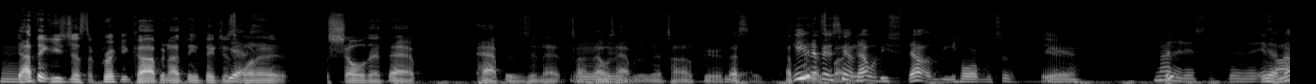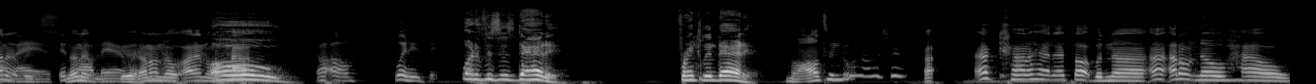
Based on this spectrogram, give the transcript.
Hmm. I think he's just a crooked cop, and I think they just Yes. want to show that that happens in that time. That was Mhm. happening in that time period. That's it. I think Even if that's it's about him, it. that would be that would be horrible too. yeah. None of this is good. It's yeah, all none of bad. it's it's none all of it's bad good. I don't now. know. I don't know. Oh, Uh oh. What is it? what if it's his daddy, Franklin Daddy? But Alton doing all this shit. How, I kind of had that thought, but nah, I, I don't know how.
